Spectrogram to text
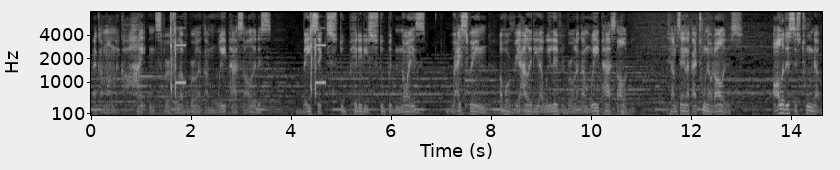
like I'm on like a heightened spiritual level, bro. Like I'm way past all of this basic stupidity, stupid noise, rice screen of a reality that we live in, bro. Like I'm way past all of it. You what I'm saying? Like I tune out all of this. All of this is tuned out.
